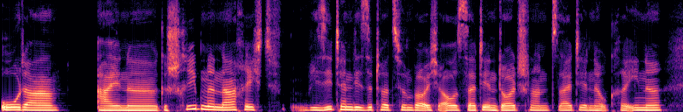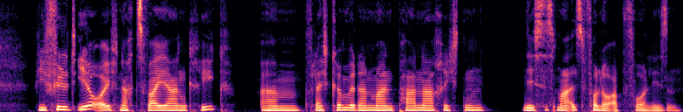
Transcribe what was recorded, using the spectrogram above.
oder eine geschriebene Nachricht. Wie sieht denn die Situation bei euch aus? Seid ihr in Deutschland? Seid ihr in der Ukraine? Wie fühlt ihr euch nach zwei Jahren Krieg? Ähm, vielleicht können wir dann mal ein paar Nachrichten nächstes Mal als Follow-up vorlesen.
